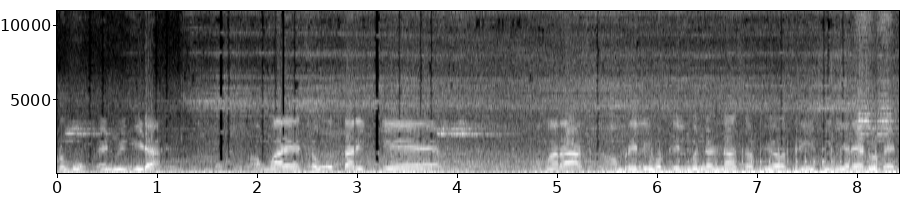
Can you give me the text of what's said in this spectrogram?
પ્રમુખ એનવી ગીડા, અમારે ચૌદ તારીખે અમારા અમરેલી વકીલ મંડળના સભ્ય શ્રી સિનિયર એડવોકેટ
